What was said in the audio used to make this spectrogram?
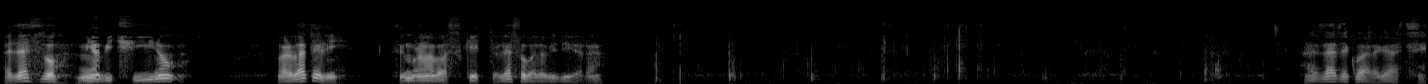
Adesso mi avvicino, guardate lì, Sembra una vaschetta, adesso vado a vedere. Eh. Guardate qua ragazzi,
